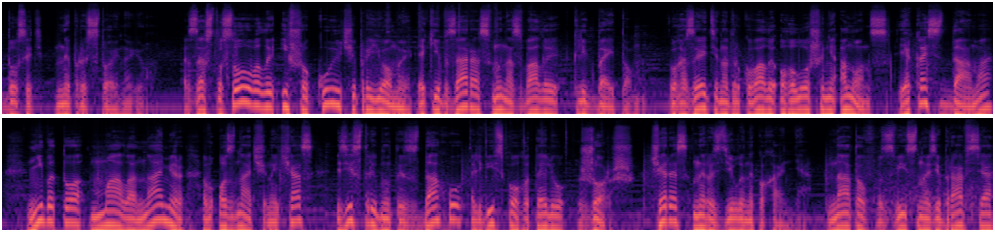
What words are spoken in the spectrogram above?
досить непристойною. Застосовували і шокуючі прийоми, які б зараз ми назвали клікбейтом. У газеті надрукували оголошення анонс. Якась дама, нібито мала намір в означений час зістрибнути з даху львівського готелю Жорж через нерозділене кохання. Натовп, звісно, зібрався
